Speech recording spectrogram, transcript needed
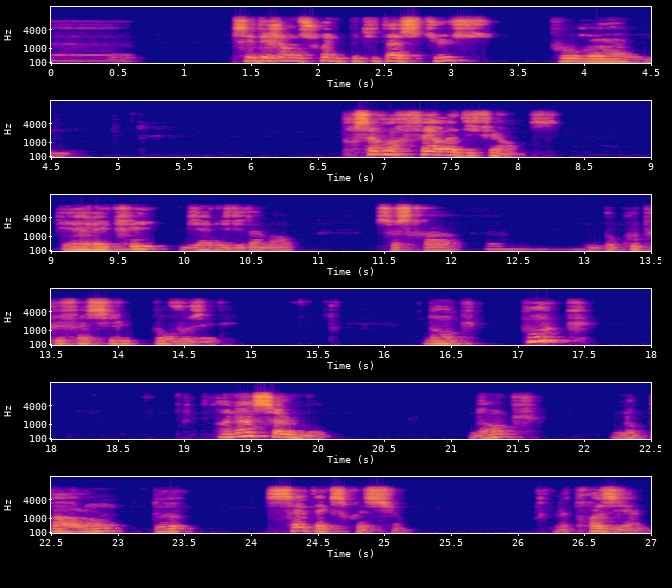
Euh, c'est déjà en soi une petite astuce pour, euh, pour savoir faire la différence. Et à l'écrit, bien évidemment, ce sera euh, beaucoup plus facile pour vous aider. Donc, pourk en un seul mot. Donc, nous parlons de cette expression, la troisième.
